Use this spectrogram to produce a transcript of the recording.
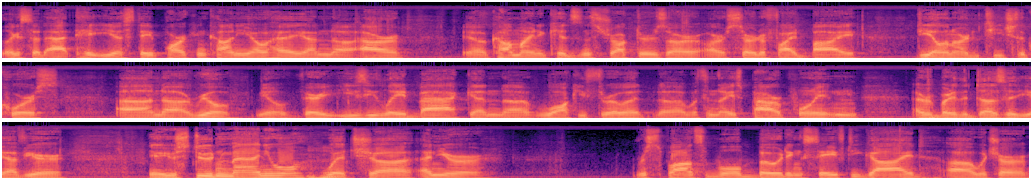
like I said, at He'eia State Park in Kaneohe. And uh, our you know, Kama'aina Kids instructors are, are certified by DLNR to teach the course. And uh, real, you know, very easy, laid back, and uh, walk you through it uh, with a nice PowerPoint. And everybody that does it, you have your, you know, your student manual, mm -hmm. which uh, and your responsible boating safety guide, uh, which are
